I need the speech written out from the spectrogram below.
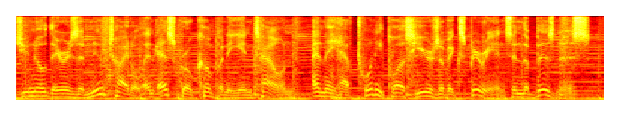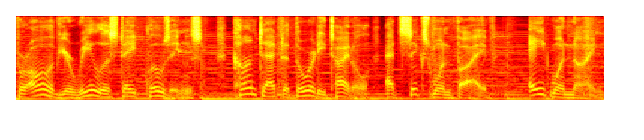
Did you know there is a new title and escrow company in town and they have 20 plus years of experience in the business? For all of your real estate closings, contact Authority Title at 615 819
